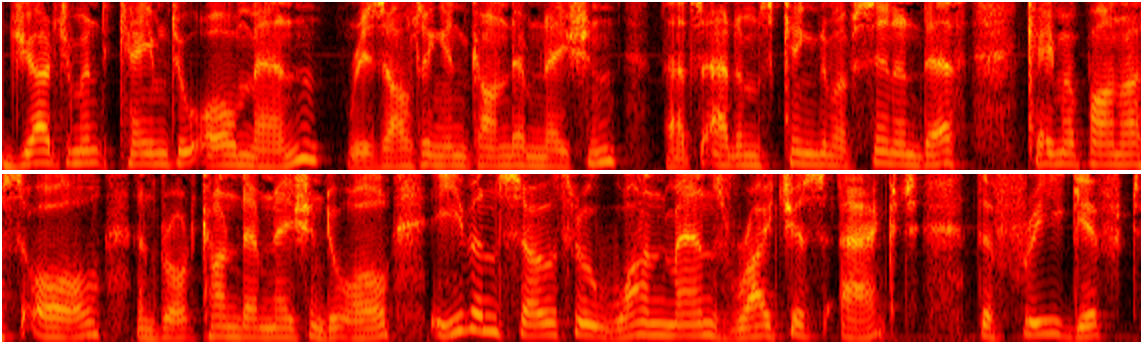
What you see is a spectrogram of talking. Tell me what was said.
judgment came to all men, resulting in condemnation. That's Adam's kingdom of sin and death came upon us all and brought condemnation to all. Even so, through one man's righteous act, the free gift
